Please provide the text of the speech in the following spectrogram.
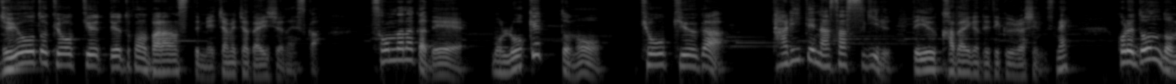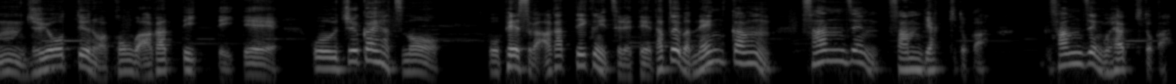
需要と供給っていうところのバランスってめちゃめちゃ大事じゃないですか。そんな中で、もうロケットの供給が足りてなさすぎるっていう課題が出てくるらしいんですね。これどんどん需要っていうのは今後上がっていっていて、こう宇宙開発のこうペースが上がっていくにつれて、例えば年間3300機とか、3500機とか、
